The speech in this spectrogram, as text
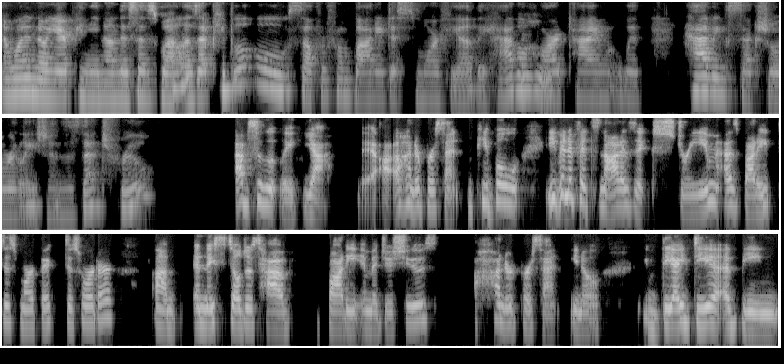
I want to know your opinion on this as well, mm-hmm. is that people who suffer from body dysmorphia, they have a mm-hmm. hard time with having sexual relations. Is that true? Absolutely. Yeah. 100% people even if it's not as extreme as body dysmorphic disorder um, and they still just have body image issues 100% you know the idea of being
